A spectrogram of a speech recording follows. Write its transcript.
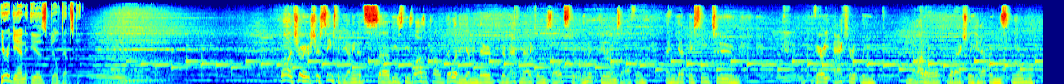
Here again is Bill Dembski. Well, it sure sure seems to be. I mean, it's uh, these these laws of probability. I mean, they're they're mathematical results. They're limit theorems often, and yet they seem to very accurately model what actually happens in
